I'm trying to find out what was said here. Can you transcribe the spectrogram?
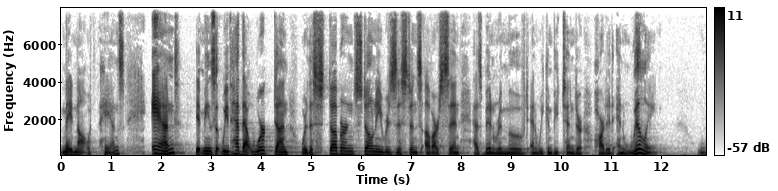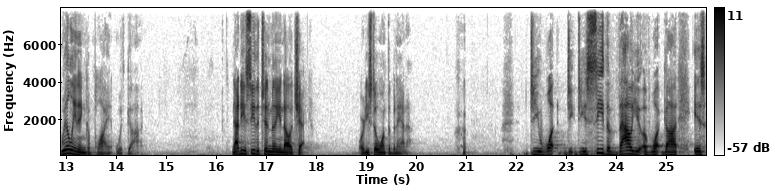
made not with hands. And it means that we've had that work done where the stubborn, stony resistance of our sin has been removed and we can be tender hearted and willing, willing and compliant with God. Now, do you see the $10 million check? Or do you still want the banana? do, you what, do, do you see the value of what God is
